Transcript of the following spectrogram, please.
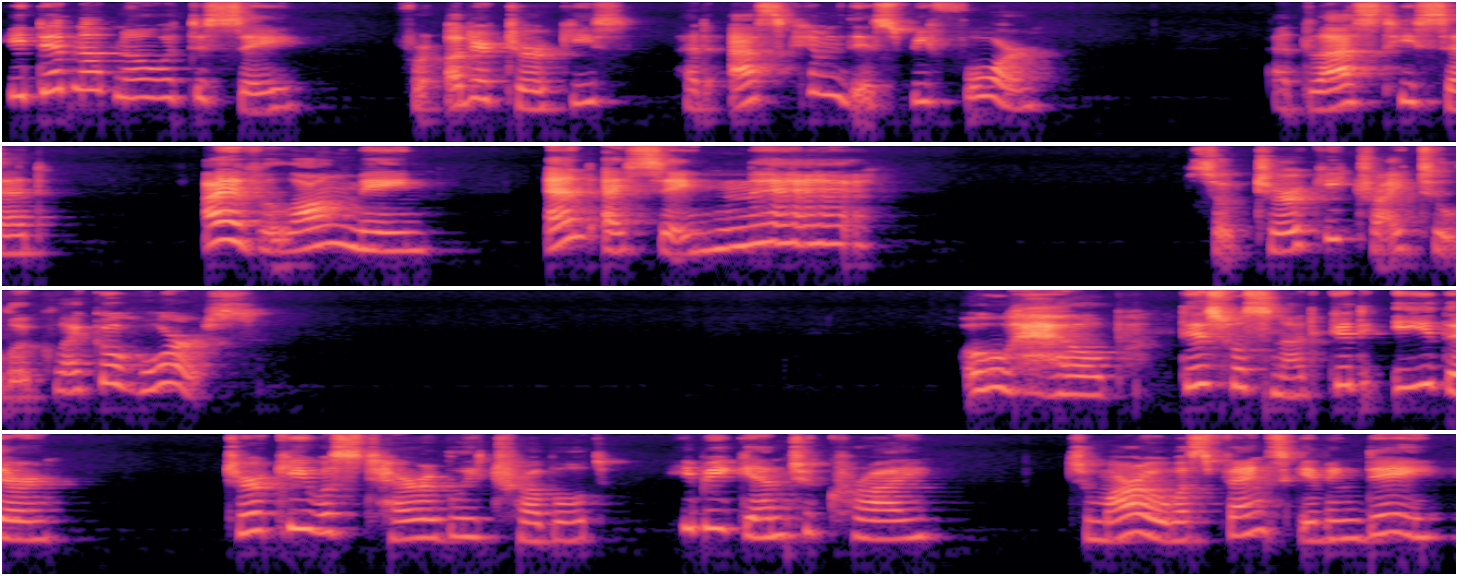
He did not know what to say, for other turkeys had asked him this before. At last he said, I have a long mane, and I say nah. So Turkey tried to look like a horse. Oh help, this was not good either. Turkey was terribly troubled. He began to cry. Tomorrow was Thanksgiving Day,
